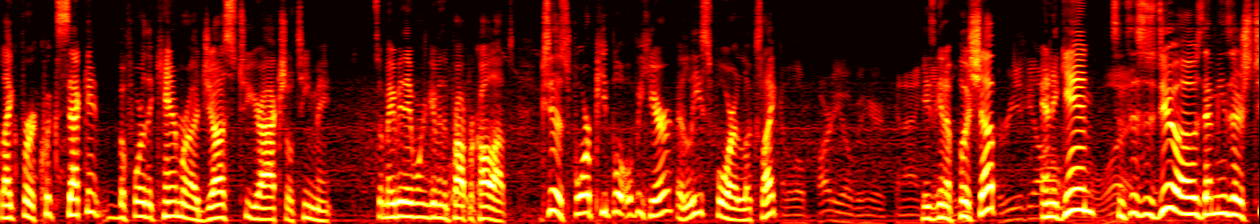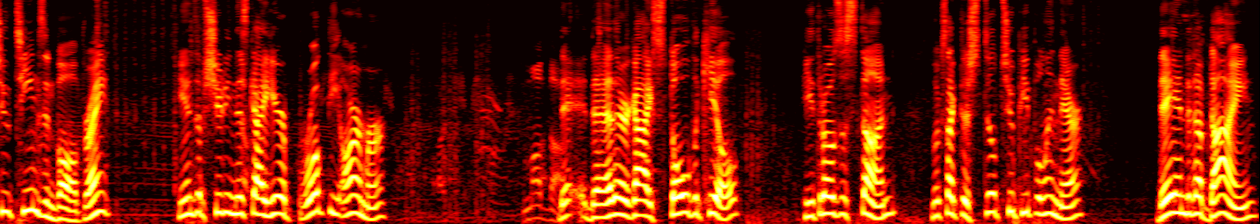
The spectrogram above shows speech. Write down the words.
like for a quick second before the camera adjusts to your actual teammate. So maybe they weren't given the proper call outs. You see there's four people over here, at least four it looks like. He's going to push up. And again, since this is duos, that means there's two teams involved, right? He ends up shooting this guy here, broke the armor. The, the other guy stole the kill. He throws a stun. Looks like there's still two people in there. They ended up dying.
